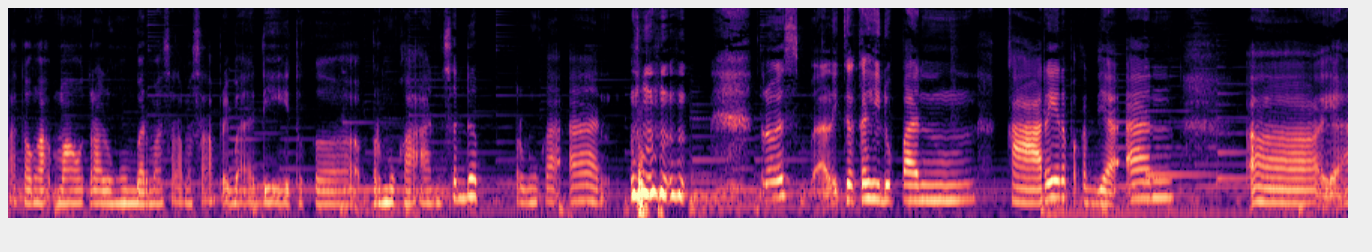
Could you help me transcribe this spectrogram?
atau nggak mau terlalu ngumbar masalah-masalah pribadi gitu ke permukaan sedep permukaan. Terus balik ke kehidupan karir pekerjaan uh, ya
